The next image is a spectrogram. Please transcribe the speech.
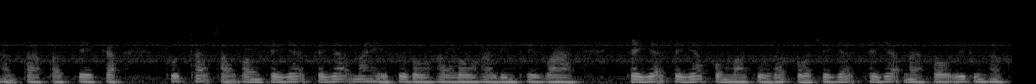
หันตาปัจเจกะ พุทธสาวังชยะชยะมเหสุโรหาโรหาลินเทวาชยะชยะพรหมาสุรโกชยะชยะนาโกวิรุณหโก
